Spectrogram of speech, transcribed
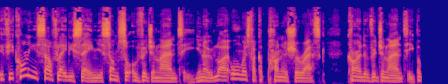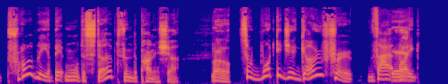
if you're calling yourself Lady Satan, you're some sort of vigilante, you know, like almost like a Punisher esque kind of vigilante, but probably a bit more disturbed than the Punisher. Well, so what did you go through that yeah. like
